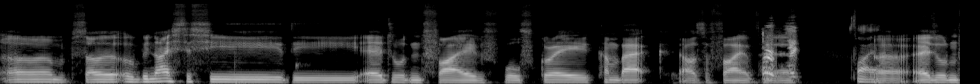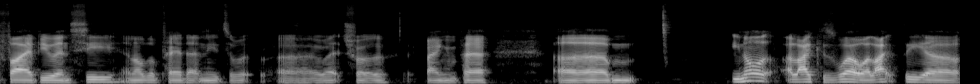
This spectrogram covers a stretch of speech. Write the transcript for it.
Um, so it would be nice to see the Air Jordan Five Wolf Grey come back. That was a five pair. Fire. Uh, Air Jordan Five UNC, another pair that needs a uh, retro banging pair. Um, you know what I like as well. I like the uh,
